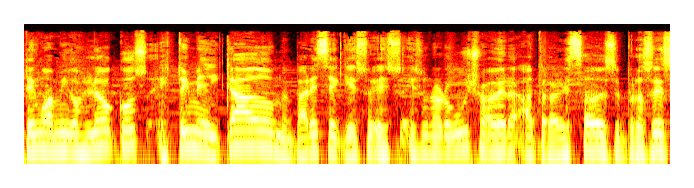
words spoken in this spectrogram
tengo amigos locos, estoy medicado. Me parece que eso es, es un orgullo haber atravesado ese proceso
